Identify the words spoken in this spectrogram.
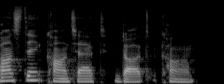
ConstantContact.com.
